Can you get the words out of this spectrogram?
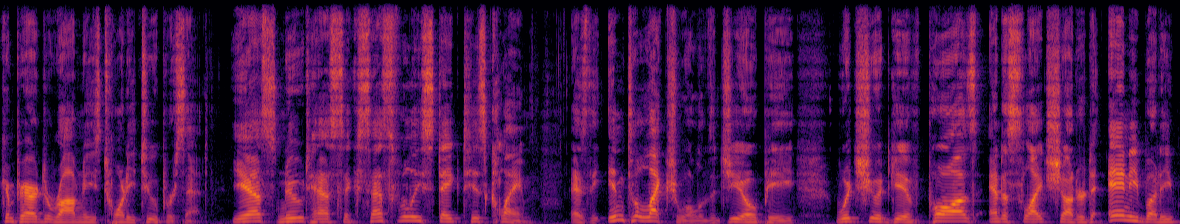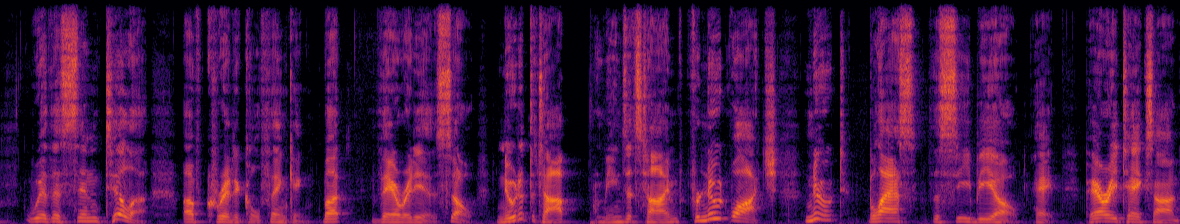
compared to Romney's 22%. Yes, Newt has successfully staked his claim as the intellectual of the GOP, which should give pause and a slight shudder to anybody with a scintilla of critical thinking. But there it is. So, Newt at the top means it's time for Newt Watch. Newt blasts the CBO. Hey, Perry takes on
